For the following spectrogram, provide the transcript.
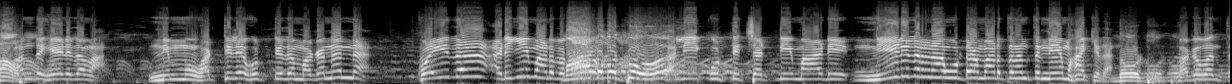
ಅಂತ ಬಂದ ಹೇಳಿದವ ನಿಮ್ಮ ಹೊಟ್ಟಿಲೆ ಹುಟ್ಟಿದ ಮಗನನ್ನ ಕೊಯ್ದ ಅಡಿಗೆ ಮಾಡಬೇಕು. ಮಾಡಬೇಕು. ಅಲ್ಲಿ ಕುಟ್ಟಿ ಚಟ್ನಿ ಮಾಡಿ ನೀಡಿದ್ರೆ ನಾವು ಊಟ ಮಾಡ್ತಾನಂತ ನೇಮ್ ಹಾಕಿದ. ನೋಡ್ರಿ ಭಗವಂತ.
